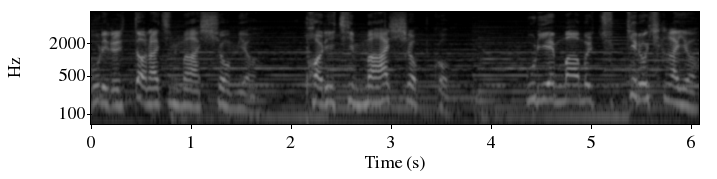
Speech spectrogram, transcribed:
우리를 떠나지 마시오며 버리지 마시옵고 우리의 마음을 주께로 향하여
